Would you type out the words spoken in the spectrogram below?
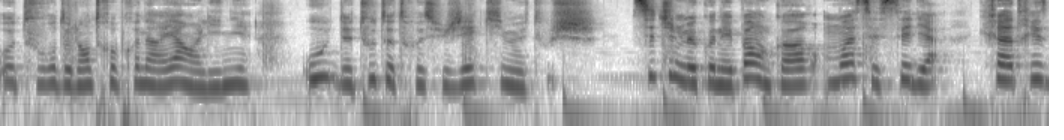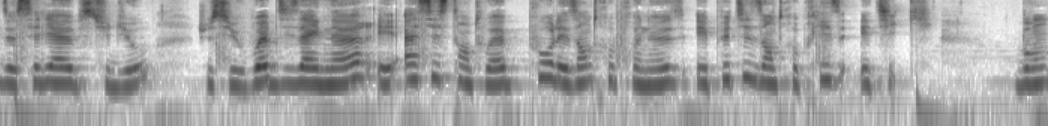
autour de l'entrepreneuriat en ligne ou de tout autre sujet qui me touche. Si tu ne me connais pas encore, moi c'est Célia, créatrice de Celia Hub Studio. Je suis web designer et assistante web pour les entrepreneuses et petites entreprises éthiques. Bon,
